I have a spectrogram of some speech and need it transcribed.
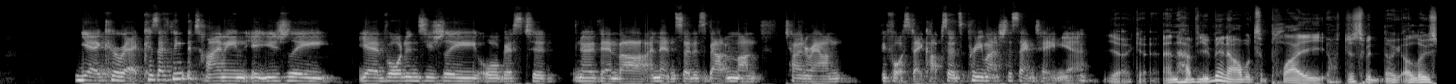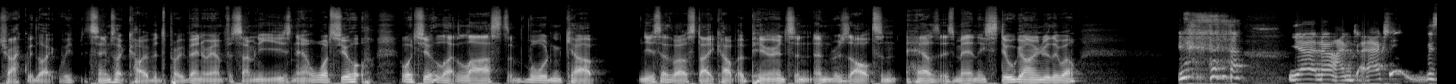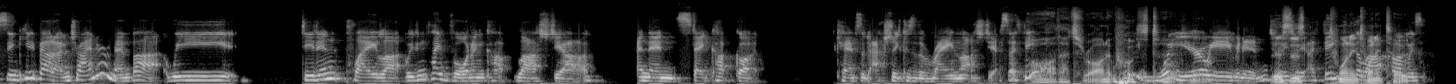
Yeah, correct. Because I think the timing it usually yeah, Vorden's usually August to November, and then so there's about a month turnaround before state cup. So it's pretty much the same team, yeah. Yeah, okay. And have you been able to play just with I lose track with like it seems like COVID's probably been around for so many years now. What's your what's your like last Vorden Cup, New South Wales State Cup appearance and, and results and how's is Manly still going really well? Yeah. yeah, no, I'm I actually was thinking about it. I'm trying to remember. We didn't play la- we didn't play Vorden Cup last year and then State Cup got cancelled actually because of the rain last year. So I think. Oh, that's right. It was. What year are we even in? This is I think 2022. Was,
